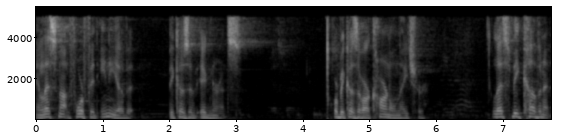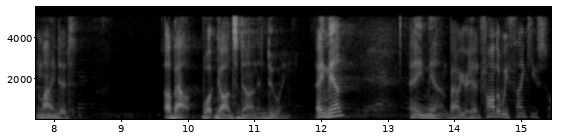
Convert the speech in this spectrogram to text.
And let's not forfeit any of it because of ignorance or because of our carnal nature. Let's be covenant minded about what God's done and doing. Amen. Amen. Bow your head. Father, we thank you so much.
